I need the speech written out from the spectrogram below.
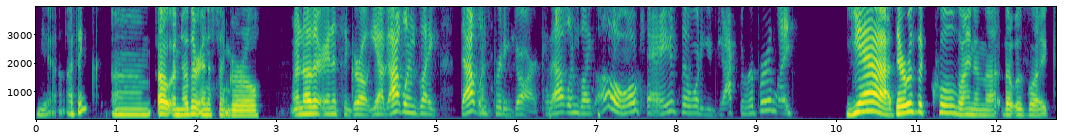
Yeah, I think. Um. Oh, another innocent girl. Another innocent girl. Yeah, that one's like that one's pretty dark. That one's like, oh, okay. So what are you, Jack the Ripper? Like, Yeah, there was a cool line in that that was like,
